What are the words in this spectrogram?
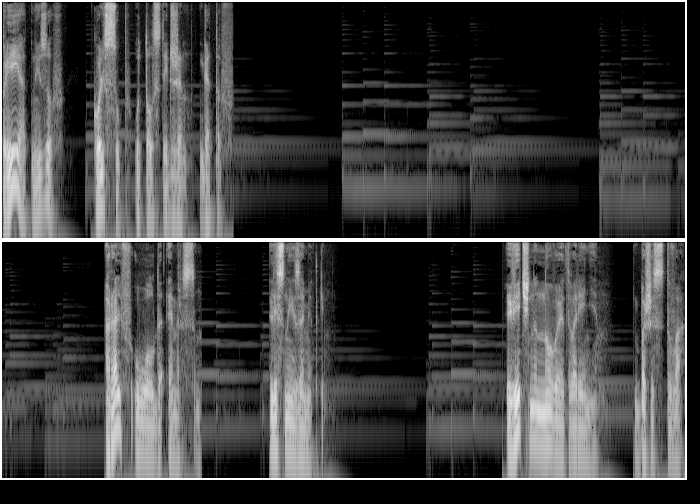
Приятный зов, коль суп у толстой Джен готов. Ральф Уолда Эмерсон Лесные заметки Вечно новое творение Божества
